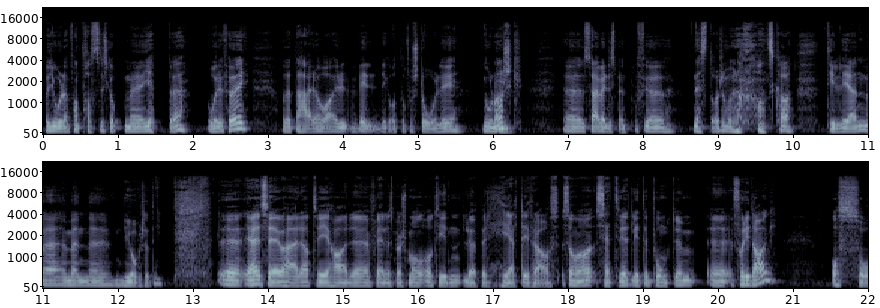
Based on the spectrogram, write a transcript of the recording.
Og gjorde en fantastisk jobb med Jeppe året før. Og dette her var veldig godt og forståelig nordnorsk. Mm. Så jeg er veldig spent på neste år hvor han skal til igjen med, med en ny oversetting. Eh, jeg ser jo her at vi har eh, flere spørsmål, og tiden løper helt ifra oss. Så nå setter vi et lite punktum eh, for i dag, og så,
